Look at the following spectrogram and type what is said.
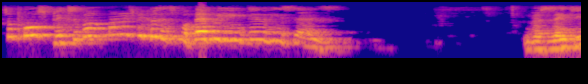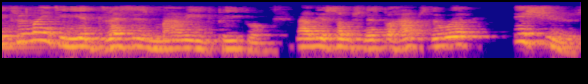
So Paul speaks about marriage because it's whatever you do, he says. Verses 18 through 19, he addresses married people. Now, the assumption is perhaps there were issues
